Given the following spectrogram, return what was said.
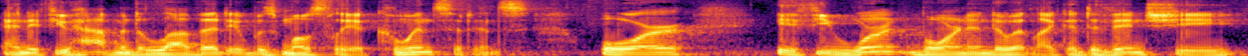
And if you happened to love it, it was mostly a coincidence. Or if you weren't born into it, like a Da Vinci,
